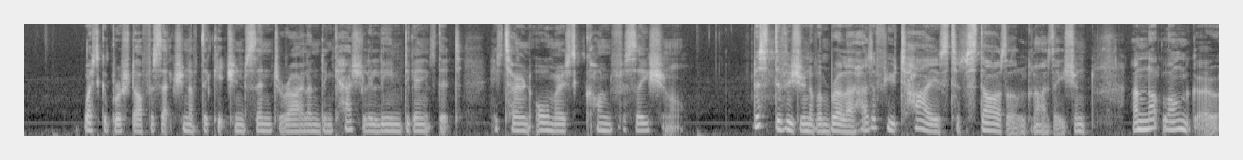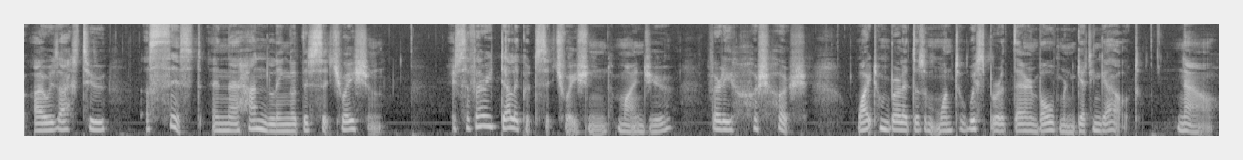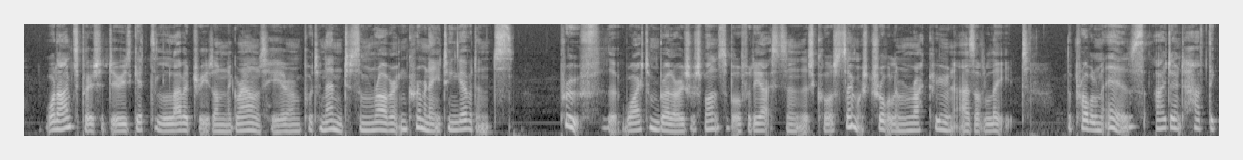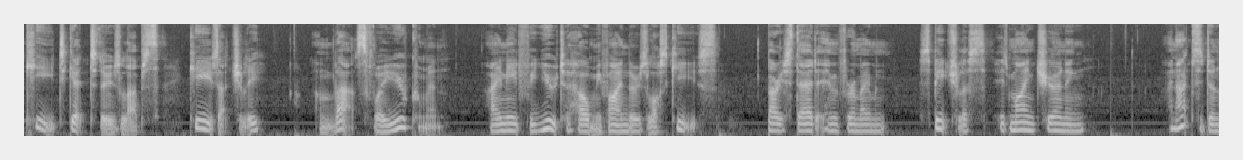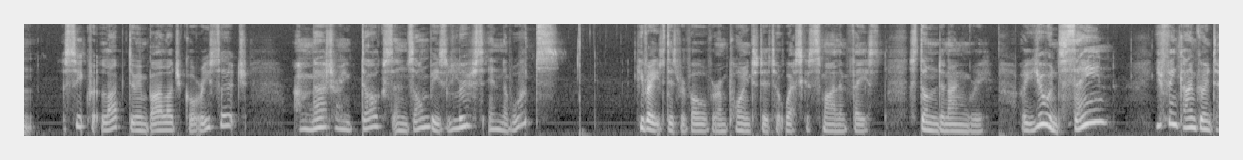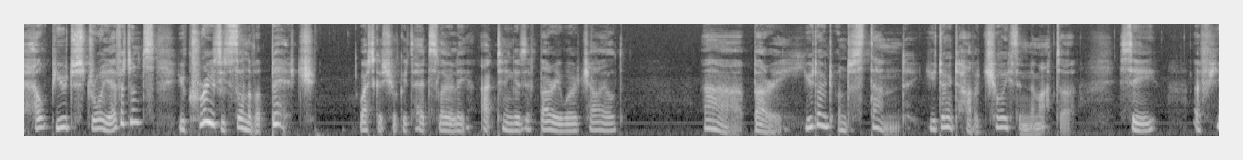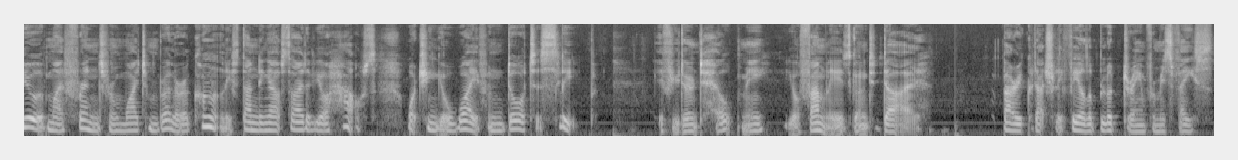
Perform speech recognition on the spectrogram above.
Wesker brushed off a section of the kitchen centre island and casually leaned against it, his tone almost conversational. This division of Umbrella has a few ties to the STARS organization, and not long ago I was asked to assist in their handling of this situation. It's a very delicate situation, mind you, very hush hush. White Umbrella doesn't want a whisper of their involvement getting out. Now, what I'm supposed to do is get to the lavatories on the grounds here and put an end to some rather incriminating evidence. Proof that White Umbrella is responsible for the accident that's caused so much trouble in Raccoon as of late. The problem is, I don't have the key to get to those labs. Keys, actually. And that's where you come in. I need for you to help me find those lost keys. Barry stared at him for a moment, speechless, his mind churning. An accident? A secret lab doing biological research? And murdering dogs and zombies loose in the woods? He raised his revolver and pointed it at Wesker's smiling face, stunned and angry. Are you insane? You think I'm going to help you destroy evidence? You crazy son of a bitch! Wesker shook his head slowly, acting as if Barry were a child. Ah, Barry, you don't understand. You don't have a choice in the matter. See, a few of my friends from White Umbrella are currently standing outside of your house, watching your wife and daughter sleep. If you don't help me, your family is going to die. Barry could actually feel the blood drain from his face.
